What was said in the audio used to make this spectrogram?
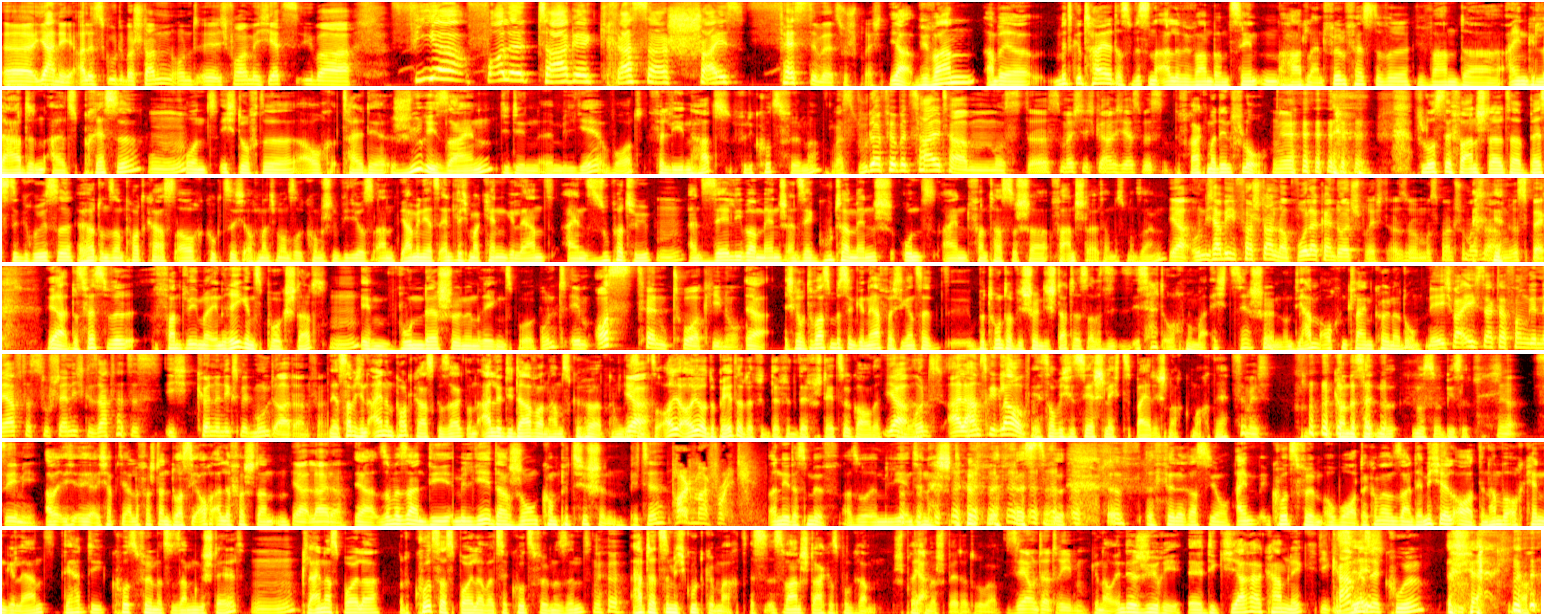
äh, ja, nee, alles gut überstanden und äh, ich freue mich jetzt über vier volle Tage krasser Scheiß Festival zu sprechen. Ja, wir waren, haben wir ja mitgeteilt, das wissen alle, wir waren beim 10. Hardline Film Festival. Wir waren da eingeladen als Presse Mhm. und ich durfte auch Teil der Jury sein, die den äh, Millier Award verliehen hat für die Kurzfilme. Was du dafür bezahlt haben musst, das möchte ich gar nicht erst wissen. Frag mal den Flo. Flo ist der Veranstalter, beste Grüße. Er hört unseren Podcast auch, guckt sich auch manchmal unsere komischen Videos an. Wir haben ihn jetzt endlich mal kennengelernt. Ein super Typ, Mhm. Ein sehr lieber Mensch, ein sehr guter Mensch und ein fantastischer Veranstalter, muss man sagen. Ja, und ich habe ihn verstanden, obwohl er kein Deutsch spricht. Also muss man schon mal sagen. Respekt. Ja, das Festival fand wie immer in Regensburg statt, Mhm. im wunderschönen Regensburg. Und im Ostentor-Kino. Ja, ich glaube, du warst ein bisschen genervt, weil ich die ganze Zeit äh, betont habe, wie schön die Stadt ist, aber sie ist halt auch nun mal echt sehr schön. Und die haben auch einen kleinen Kölner Dom. Nee, ich war ehrlich gesagt davon genervt, dass du ständig gesagt hattest, ich könne nichts mit Mundart anfangen. Das habe ich in einem Podcast gesagt und alle, die da waren, haben es gehört. Haben Ja. gesagt so, oh ja, oh ja, der Peter, der, der, der versteht so gar nicht. Ja, Also, und alle haben's geglaubt. Jetzt habe ich es sehr schlecht bayerisch noch gemacht, ne? Ziemlich. Ich konnte das halt nur, nur so ein bisschen. Ja, semi. Aber ich, ja, ich habe die alle verstanden. Du hast sie auch alle verstanden. Ja, leider. Ja, sollen wir sagen, die Millier d'Argent Competition. Bitte? Pardon my French. Ah, nee, das MIF, also äh, Millier International Festival äh, F- äh, Föderation. Ein Kurzfilm Award. Da kann man sagen, der Michael Ort, den haben wir auch kennengelernt. Der hat die Kurzfilme zusammengestellt. Mhm. Kleiner Spoiler oder kurzer Spoiler, weil es ja Kurzfilme sind. hat er ziemlich gut gemacht. Es, es war ein starkes Programm. Sprechen Ja. wir später drüber. Sehr untertrieben. Genau, in der Jury. Äh, die Chiara Kamnik. Die kam Sehr, nicht? sehr cool. ja, genau.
